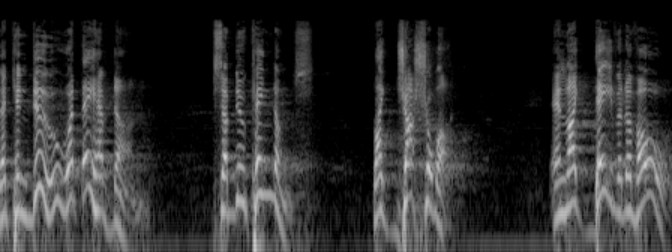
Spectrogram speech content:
that can do what they have done subdue kingdoms like Joshua and like David of old.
